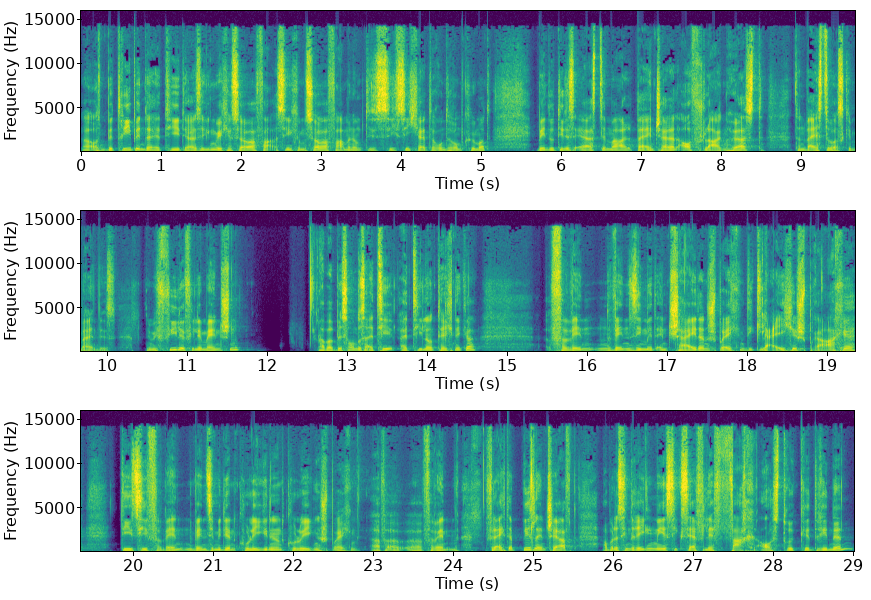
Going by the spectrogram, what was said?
aus dem Betrieb in der IT, der also irgendwelche Server, sich um Serverfarmen und die Sicherheit rundherum kümmert, wenn du die das erste Mal bei Entscheidern aufschlagen hörst, dann weißt du, was gemeint ist. Nämlich viele, viele Menschen, aber besonders IT, ITler und Techniker, verwenden, wenn sie mit Entscheidern sprechen, die gleiche Sprache, die sie verwenden, wenn sie mit ihren Kolleginnen und Kollegen sprechen, äh, äh, verwenden. Vielleicht ein bisschen entschärft, aber da sind regelmäßig sehr viele Fachausdrücke drinnen.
